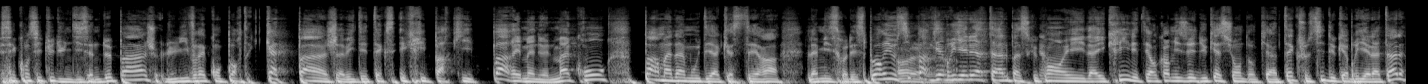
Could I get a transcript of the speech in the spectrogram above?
C'est constitué d'une dizaine de pages. Le livret comporte quatre pages avec des textes écrits par Par Emmanuel Macron, par Madame Oudéa Castera, la ministre des Sports, et aussi Oh par. Gabriel Attal, parce que quand il a écrit, il était encore ministre de l'Éducation. Donc il y a un texte aussi de Gabriel Attal.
